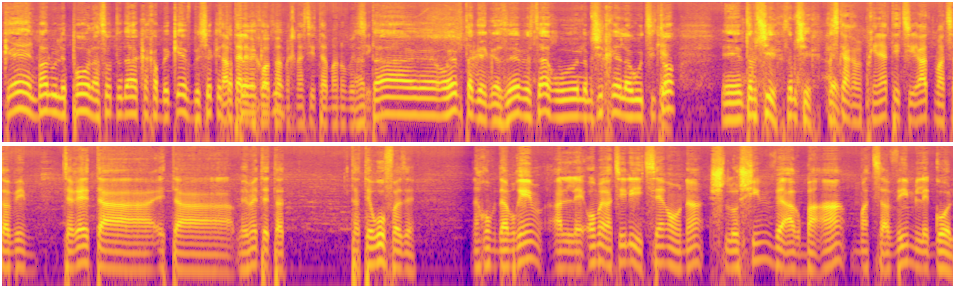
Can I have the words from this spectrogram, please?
כן, באנו לפה לעשות, אתה יודע, ככה בכיף, בשקט את שמת לב הפרק עוד הזה. פעם הכנסתי את הבנו בציקה. אתה אוהב את הגג הזה, בסדר, אנחנו נמשיך לרוץ איתו. אה, תמשיך, תמשיך. כן. אז ככה, מבחינת יצירת מצבים, תראה את ה... את באמת את, את הטירוף הזה. אנחנו מדברים על אה, עומר אצילי ייצר העונה 34 מצבים לגול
